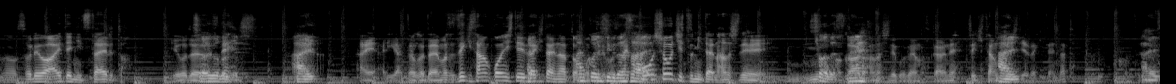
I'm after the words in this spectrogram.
あのそれを相手に伝えるということでそういうことねです。はい、はいありがとうございます。ぜひ参考にしていただきたいなと思ってます、ね、はい、参考にしてください。交渉術みたいな話でにも関わる話でございますからね、ぜひ参考にしていただきたいなとはい、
